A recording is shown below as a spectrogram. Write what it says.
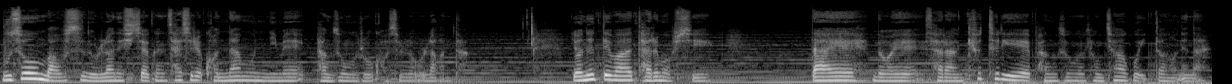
무서운 마우스 논란의 시작은 사실 권나무님의 방송으로 거슬러 올라간다. 여느 때와 다름없이 나의 너의 사랑 큐트리의 방송을 경청하고 있던 어느 날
